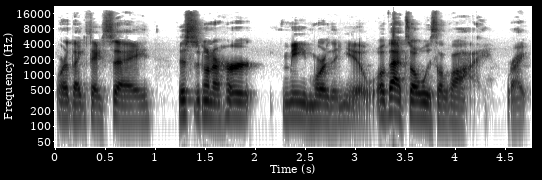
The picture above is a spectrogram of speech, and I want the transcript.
Or like they say, this is going to hurt me more than you. Well, that's always a lie right?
